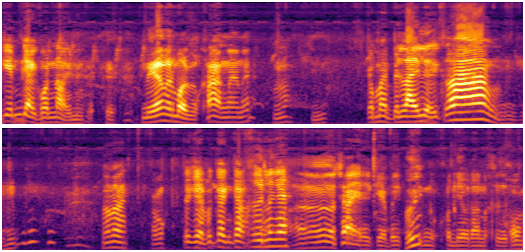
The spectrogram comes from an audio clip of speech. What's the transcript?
เกมใหญ่กว่าหน่อยหนึงเนื้อมันหมดข้างแล้วนะก็ไม่เป็นไรเลยก้างนั่นไงเอ้าจะเก็บไปกันกลางคืนหรือไงเออใช่เก็บไปเฮ้ยกินคนเดียวตอนกลางคืนของ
